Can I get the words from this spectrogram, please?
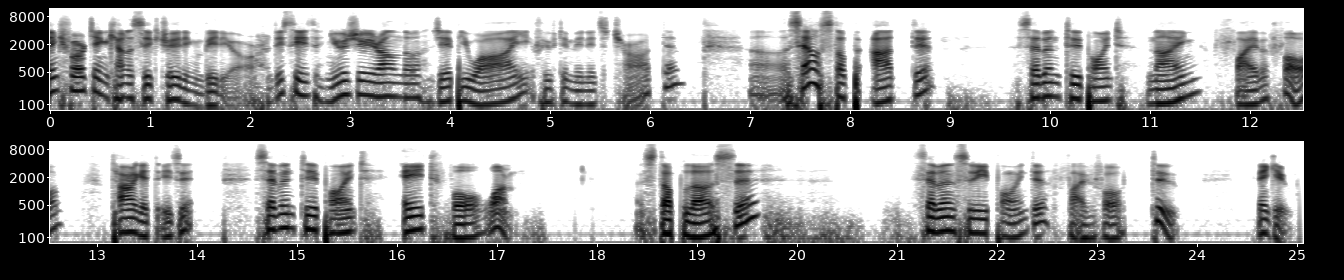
Thank you for watching candlestick trading video. This is New Zealand JPY 15 minutes chart. Uh, sell stop at 72.954. Target is 70.841. Stop loss 73.542. Thank you.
